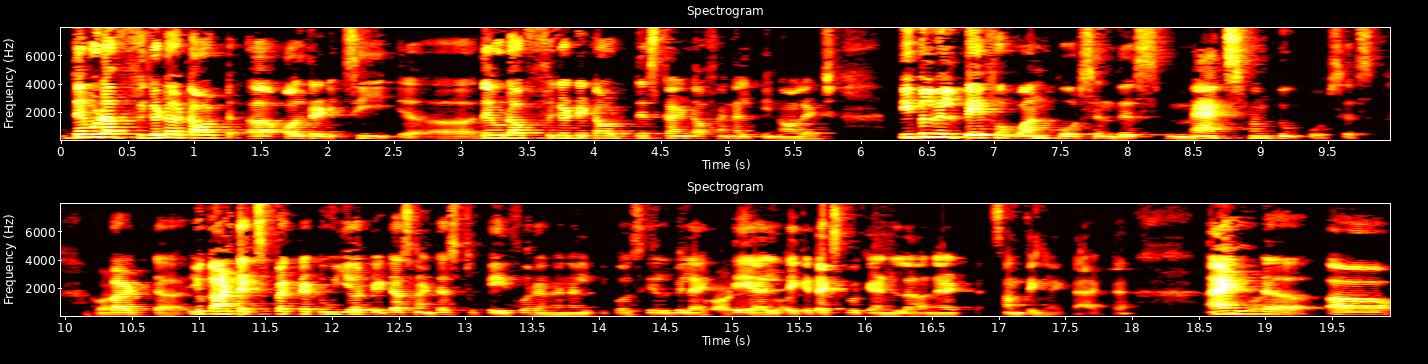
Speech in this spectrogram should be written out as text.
they would have figured it out uh, already. See, uh, they would have figured it out this kind of NLP knowledge. People will pay for one course in this, maximum two courses. Got but uh, you can't expect a two-year data scientist to pay for an NLP because he'll be like, Got it, "Hey, I'll got take a textbook and learn it," something like that. And uh, uh,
